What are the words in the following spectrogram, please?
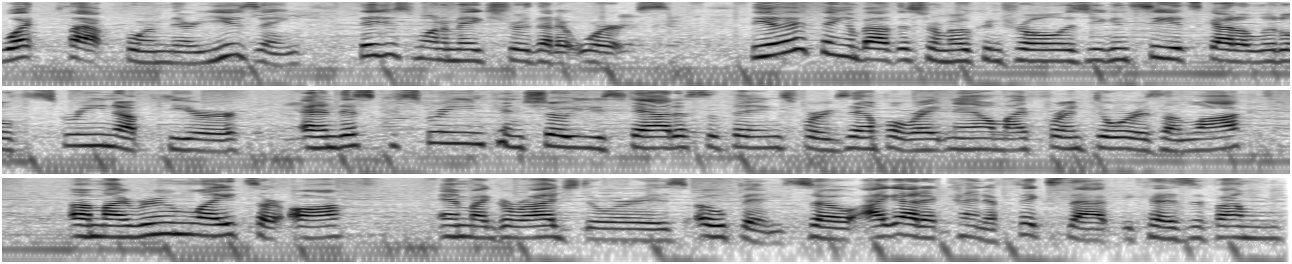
what platform they're using. They just want to make sure that it works. The other thing about this remote control is you can see it's got a little screen up here and this screen can show you status of things. For example, right now my front door is unlocked uh, my room lights are off and my garage door is open. So I got to kind of fix that because if I'm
